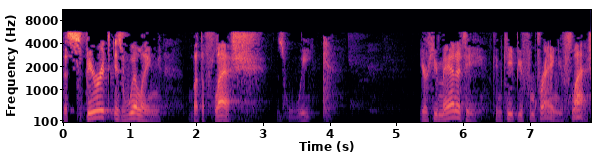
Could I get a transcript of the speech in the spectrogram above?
The spirit is willing, but the flesh is weak. Your humanity can keep you from praying, your flesh.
